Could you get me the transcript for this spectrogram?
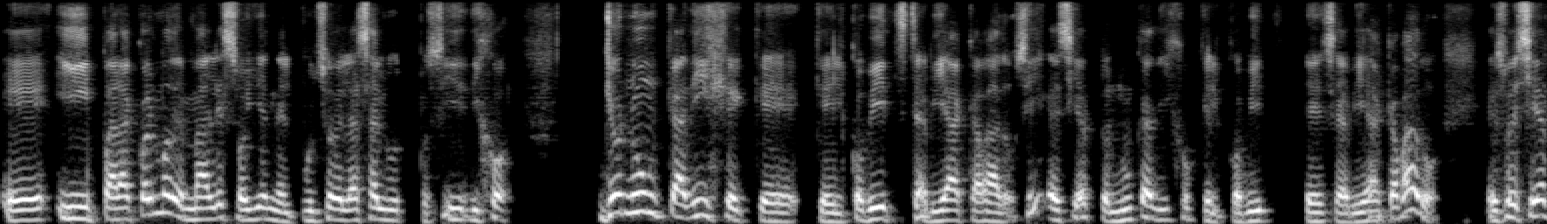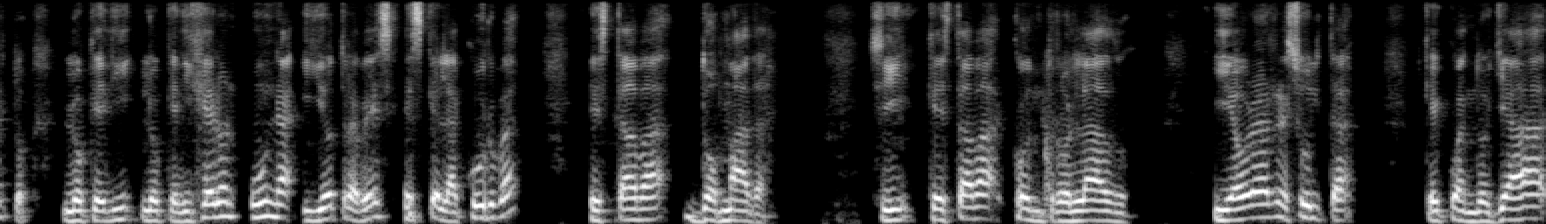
Eh, y para colmo de males, hoy en el pulso de la salud, pues sí, dijo, yo nunca dije que, que el COVID se había acabado. Sí, es cierto, nunca dijo que el COVID eh, se había acabado. Eso es cierto. Lo que, di, lo que dijeron una y otra vez es que la curva estaba domada, ¿sí? que estaba controlado. Y ahora resulta que cuando ya,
